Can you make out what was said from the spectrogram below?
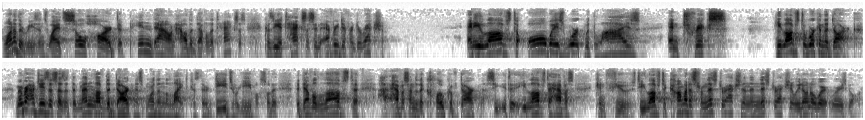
one of the reasons why it's so hard to pin down how the devil attacks us, because he attacks us in every different direction. And he loves to always work with lies and tricks. He loves to work in the dark. Remember how Jesus says it, that men love the darkness more than the light because their deeds were evil. So the, the devil loves to have us under the cloak of darkness. He, he loves to have us confused. He loves to come at us from this direction and then this direction. We don't know where, where he's going.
